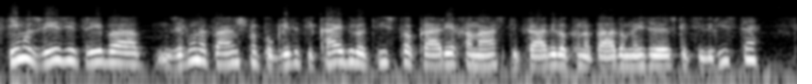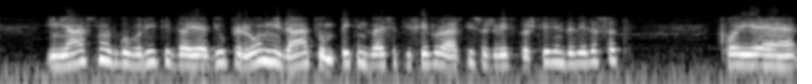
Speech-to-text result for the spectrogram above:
S tem v zvezi je treba zelo natančno pogledati, kaj je bilo tisto, kar je Hamas pripravilo k napadom na izraelske civiliste in jasno odgovoriti, da je bil prelomni datum 25. februar 1994, ko je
